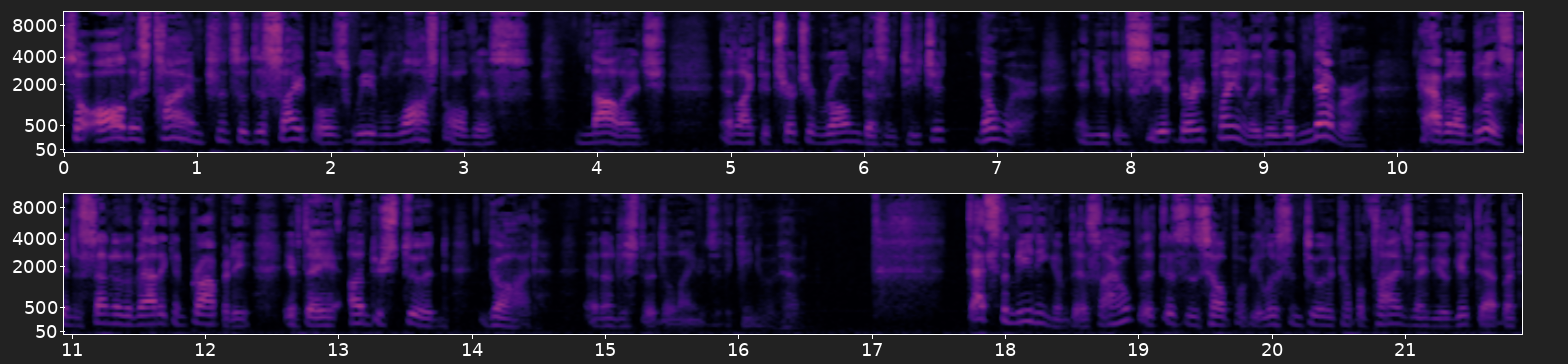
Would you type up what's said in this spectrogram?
So, all this time since the disciples, we've lost all this knowledge. And like the Church of Rome doesn't teach it, nowhere. And you can see it very plainly. They would never have an obelisk in the center of the Vatican property if they understood God and understood the language of the kingdom of heaven. That's the meaning of this. I hope that this is helpful. If you listen to it a couple times, maybe you'll get that. But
